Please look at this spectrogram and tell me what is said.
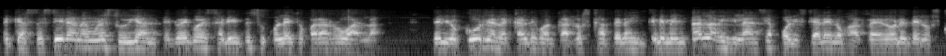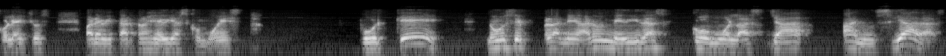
de que asesinan a un estudiante luego de salir de su colegio para robarla, se le ocurre al alcalde Juan Carlos Cárdenas incrementar la vigilancia policial en los alrededores de los colegios para evitar tragedias como esta. ¿Por qué no se planearon medidas como las ya anunciadas?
